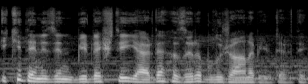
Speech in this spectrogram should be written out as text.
iki denizin birleştiği yerde Hızır'ı bulacağını bildirdi.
